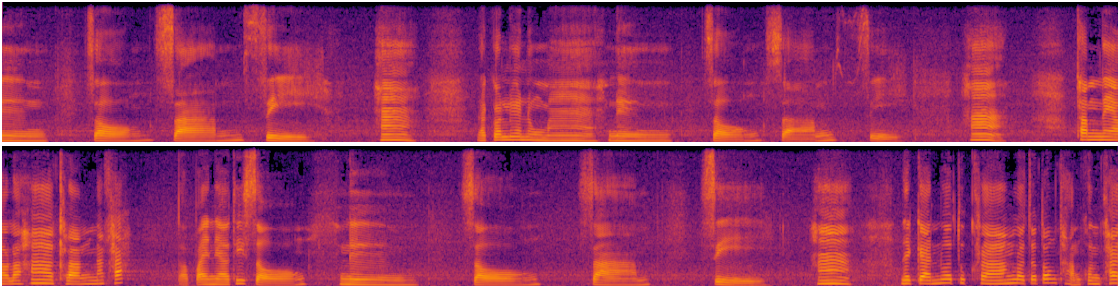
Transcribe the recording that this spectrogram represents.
1 2 3 4 5 แล้วก็เลื่อนลงมา 1 2 3 4 5ทำแนวละ 5 ครั้งนะคะ ต่อไปแนวที่ 2 1 2 3 4 5 ในการนวดทุกครั้งเราจะต้องถามคนไข้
